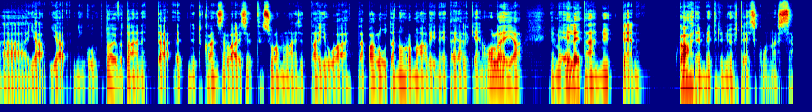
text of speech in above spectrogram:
Ää, ja ja niin kuin toivotaan, että, että nyt kansalaiset, suomalaiset tajuaa, että paluuta normaaliin ei jälkeen ole, ja, ja me eletään nytten kahden metrin yhteiskunnassa.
